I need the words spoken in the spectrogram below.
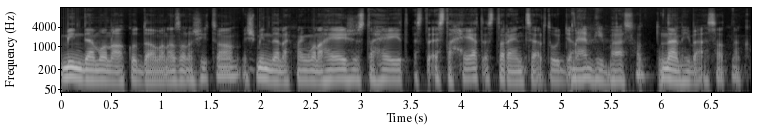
minden vonalkoddal van azonosítva, és mindennek megvan a helye, és ezt a, helyét, ezt, ezt a helyet, ezt a rendszer tudja. Nem hibázhatnak? Nem hibázhatnak.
